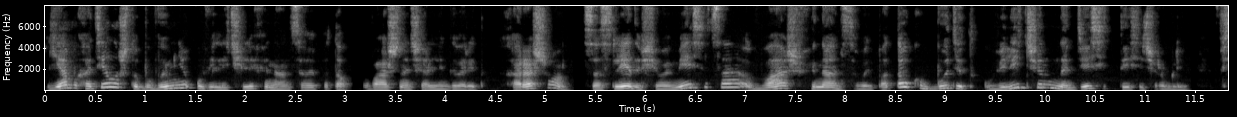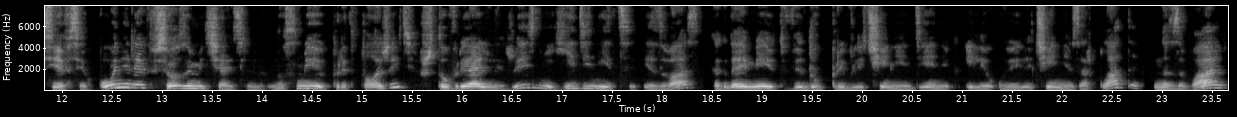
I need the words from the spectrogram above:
я бы хотела, чтобы вы мне увеличили финансовый поток. Ваш начальник говорит, Хорошо, со следующего месяца ваш финансовый поток будет увеличен на 10 тысяч рублей. Все всех поняли, все замечательно, но смею предположить, что в реальной жизни единицы из вас, когда имеют в виду привлечение денег или увеличение зарплаты, называют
